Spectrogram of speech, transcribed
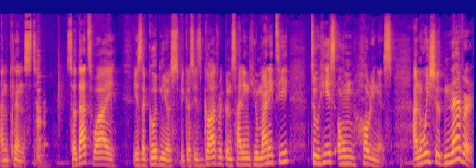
and cleansed. So that's why it's the good news, because it's God reconciling humanity to his own holiness. And we should never,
